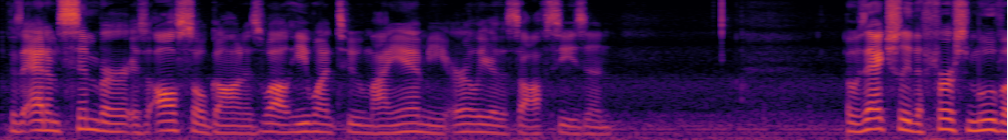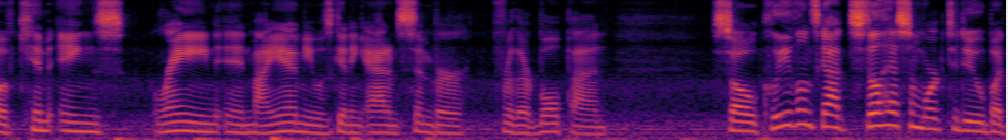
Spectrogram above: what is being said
Because Adam Cimber is also gone as well. He went to Miami earlier this offseason. It was actually the first move of Kim Ng's reign in Miami was getting Adam Cimber for their bullpen. So Cleveland's got still has some work to do, but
